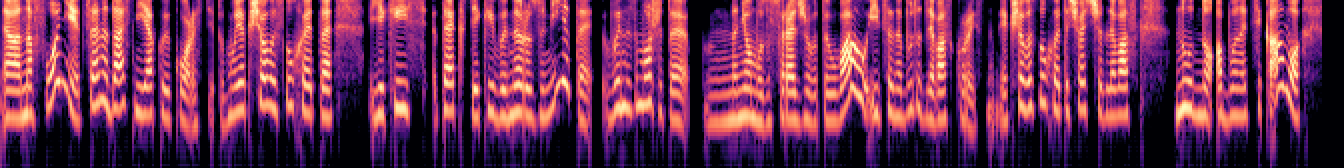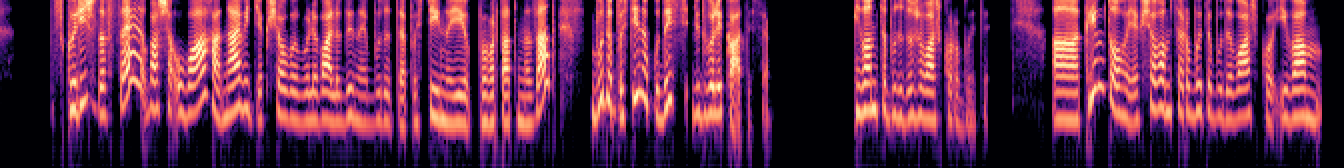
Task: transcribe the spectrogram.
а, на фоні, це не дасть ніякої користі. Тому, якщо ви слухаєте якийсь текст, який ви не розумієте, ви не зможете на ньому зосереджувати увагу, і це не буде для вас корисним. Якщо ви слухаєте щось, що для вас нудно або не цікаво. Скоріш за все, ваша увага, навіть якщо ви вольова людина і будете постійно її повертати назад, буде постійно кудись відволікатися. І вам це буде дуже важко робити. А, Крім того, якщо вам це робити буде важко і вам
